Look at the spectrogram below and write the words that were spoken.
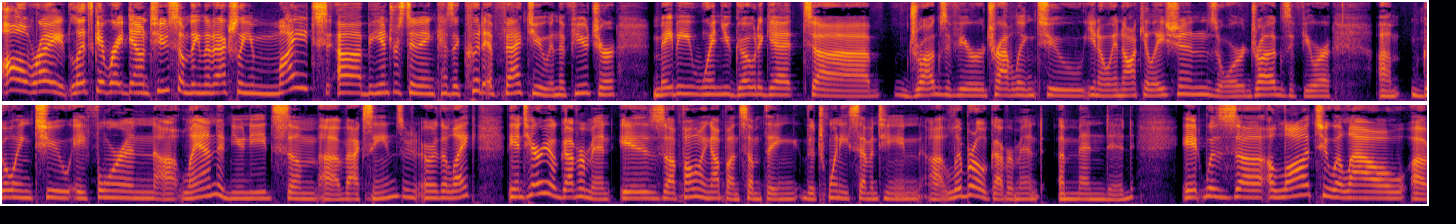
All right, let's get right down to something that actually you might uh, be interested in because it could affect you in the future. Maybe when you go to get uh, drugs, if you're traveling to, you know, inoculations or drugs, if you're um, going to a foreign uh, land and you need some uh, vaccines or, or, the like. The Ontario government is uh, following up on something the 2017 uh, Liberal government amended. It was uh, a law to allow uh,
